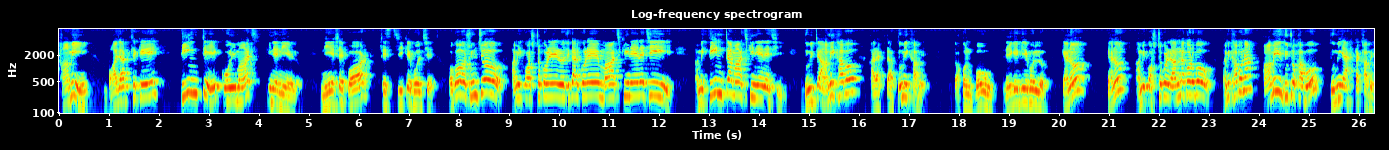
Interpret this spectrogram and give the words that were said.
স্বামী বাজার থেকে তিনটে কই মাছ কিনে নিয়ে এলো। নিয়ে এসে পর সে স্ত্রীকে বলছে, ওগো, শুনছো? আমি কষ্ট করে, রোজগার করে মাছ কিনে এনেছি। আমি তিনটা মাছ কিনে এনেছি। দুইটা আমি খাব আর একটা তুমি খাবে। তখন বউ রেগে গিয়ে বলল, কেন? কেন? আমি কষ্ট করে রান্না করব। আমি খাব না, আমি দুটো খাব, তুমি একটা খাবে।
